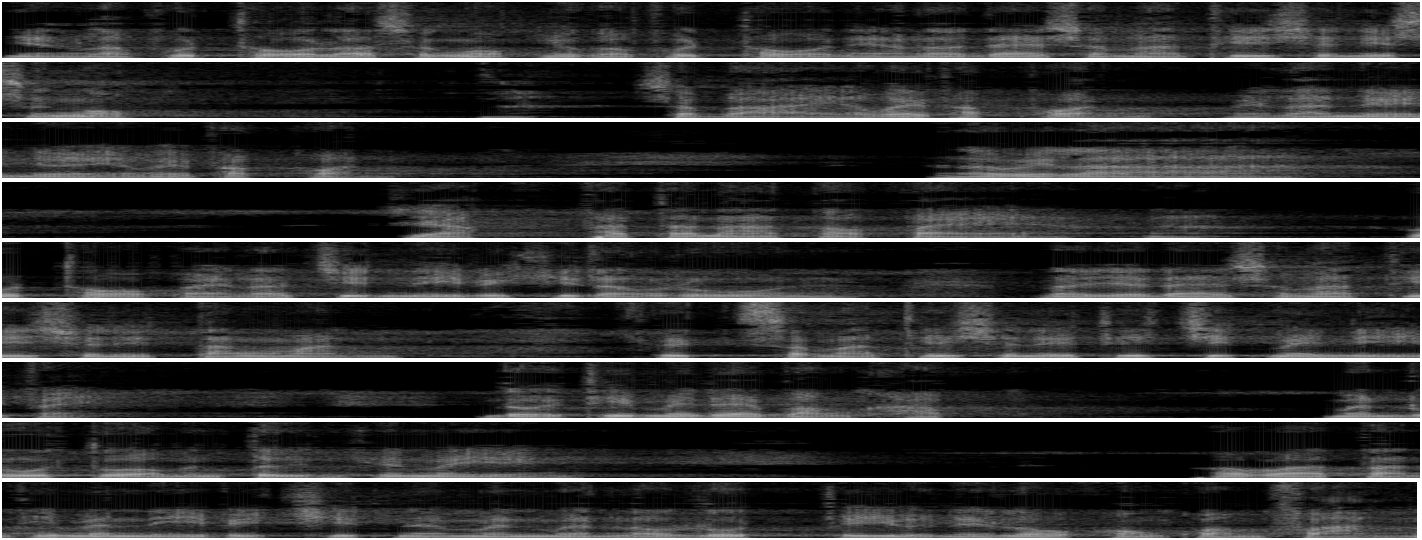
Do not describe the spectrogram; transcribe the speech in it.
อย่างเราพุโทโธแล้วสงบอยู่กับพุโทโธเนี่ยเราได้สมาธิชนิดสงบ สบายเอาไว้พักผ่อน เวลาเหนื่อยเหนื่อยเอาไว้พักผ่อนแล้วเวลาอยากพัฒนาต่อไปนะพุโทโธไปแล้วจิตหนีไปคิดเรารู้ เราจะได้สมาธิชนิดตั้งมัน่นคือสมาธิชนิดที่จิตไม่หนีไป โดยที่ไม่ได้บังคับ มันรู้ตัวมันตื่นขึ้นมาเอง เพราะว่าตอนที่มันหนีไปคิดเนะี่ยมันเหมือนเราหลุดไปอยู่ในโลกของความฝัน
